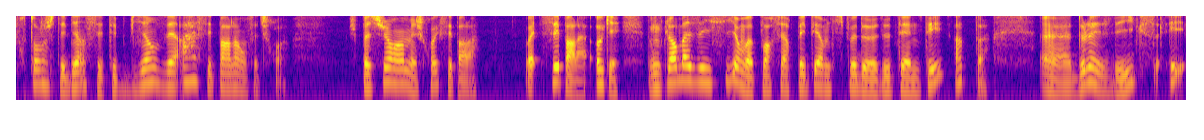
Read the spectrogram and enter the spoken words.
Pourtant j'étais bien, c'était bien vers... Ah c'est par là en fait je crois. suis pas sûr, hein, mais je crois que c'est par là. Ouais, c'est par là, ok. Donc leur base est ici, on va pouvoir faire péter un petit peu de, TNT, hop, euh, de la SDX, et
